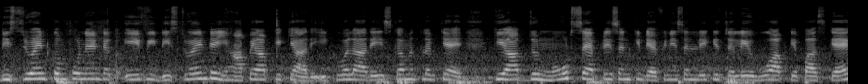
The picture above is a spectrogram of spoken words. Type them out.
disjoint component है तो ए भी डिस्ज्वाइंट है, यहाँ पे आपके क्या आ रहे? इक्वल आ रहे। इसका मतलब क्या है कि आप जो नोट सेपरेशन की डेफिनेशन लेके चले वो आपके पास क्या है?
